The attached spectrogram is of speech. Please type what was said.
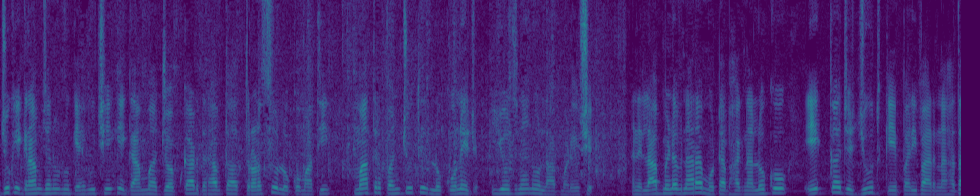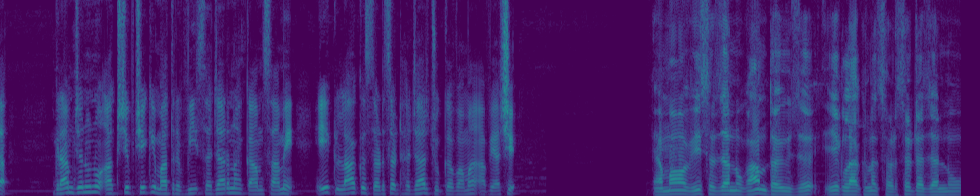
જો કે ગ્રામજનોનું કહેવું છે કે ગામમાં જોબ કાર્ડ ધરાવતા ત્રણસો લોકોમાંથી માત્ર પંચોતેર લોકોને જ યોજનાનો લાભ મળ્યો છે. અને લાભ મેળવનારા મોટાભાગના લોકો એક જ જૂથ કે પરિવારના હતા. ગ્રામજનોનો આક્ષેપ છે કે માત્ર વીસ હજારના કામ સામે એક લાખ સડસઠ હજાર ચૂકવવામાં આવ્યા છે. એમાં વીસ હજારનું કામ થયું છે એક લાખને સડસઠ હજારનું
